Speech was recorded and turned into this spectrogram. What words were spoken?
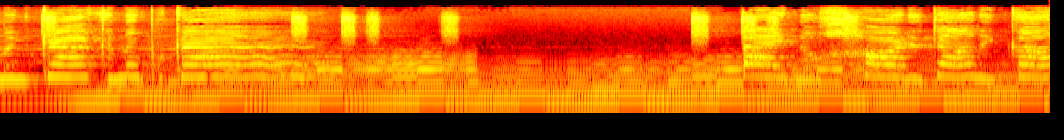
mijn kaken op elkaar. Bijt nog harder dan ik kan.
